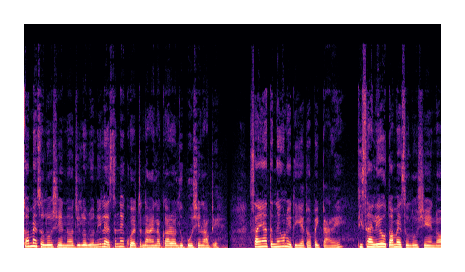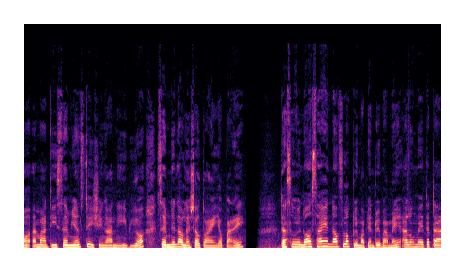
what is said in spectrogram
တော့မယ်ဆိုလို့ရှိရင်တော့ဒီလိုမျိုးနေ့လယ်စနစ်ခွဲတနိုင်လောက်ကတော့လူပိုရှင်းလောက်တယ်ဆိုင်ရတနင်္ဂနွေတရက်တော့ပိတ်ပါတယ်ဒီဆိုင်လေးကိုသွားမယ်ဆိုလို့ရှိရင်တော့ MRT Samian Station ကနေပြီးတော့10မိနစ်လောက်လမ်းလျှောက်သွားရင်ရောက်ပါတယ် ဒါဆိုရင်တော့ဆိုင်ရဲ့နောက် vlog တွေမှာပြန်တွေ့ပါမယ်အားလုံးပဲတက်တာ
